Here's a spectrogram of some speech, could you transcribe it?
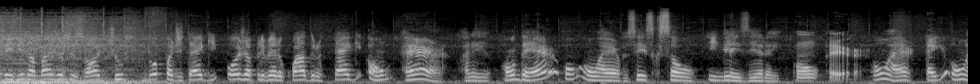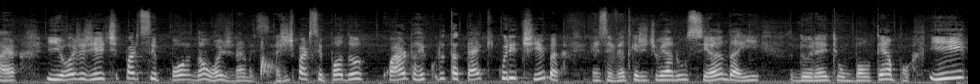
bem-vindo a mais um episódio do PodTag. Hoje é o primeiro quadro Tag on Air. Olha aí, on the air ou on air? Vocês que são ingleseiro aí. On air. On air, tag on air. E hoje a gente participou, não hoje, né? Mas a gente participou do quarto Recruta Tech Curitiba. Esse evento que a gente vem anunciando aí durante um bom tempo. E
